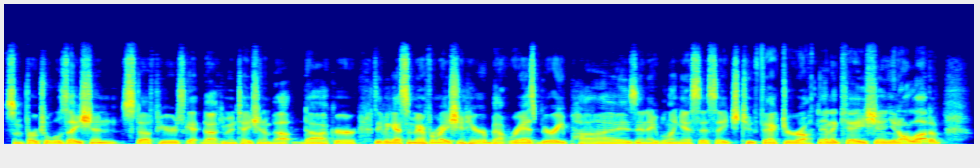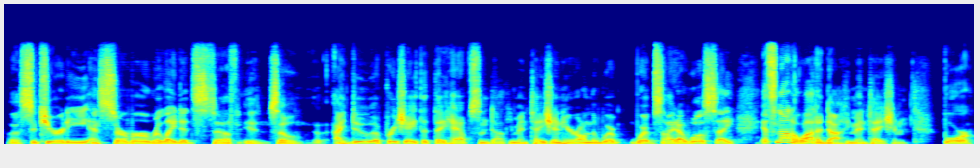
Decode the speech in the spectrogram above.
Some virtualization stuff here. It's got documentation about Docker. It's even got some information here about Raspberry Pis, enabling SSH two-factor authentication. You know, a lot of uh, security and server-related stuff. So I do appreciate that they have some documentation here on the web website. I will say it's not a lot of documentation for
